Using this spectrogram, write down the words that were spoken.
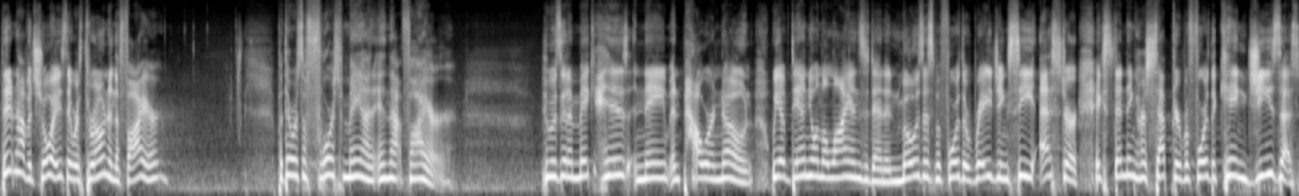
They didn't have a choice, they were thrown in the fire. But there was a fourth man in that fire who was going to make his name and power known. We have Daniel in the lion's den and Moses before the raging sea, Esther extending her scepter before the king, Jesus,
